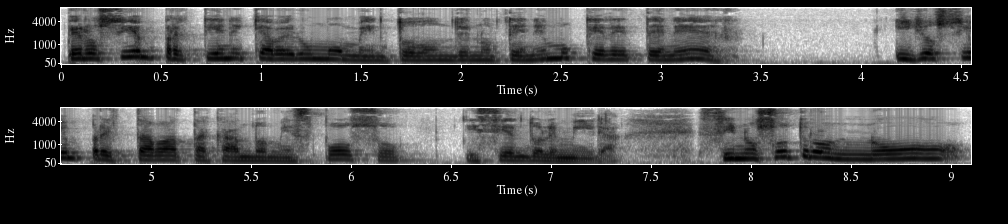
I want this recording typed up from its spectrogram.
Pero siempre tiene que haber un momento donde nos tenemos que detener. Y yo siempre estaba atacando a mi esposo, diciéndole, mira, si nosotros no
